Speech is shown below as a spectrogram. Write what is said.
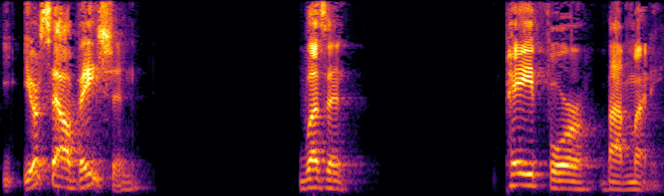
your salvation wasn't paid for by money.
